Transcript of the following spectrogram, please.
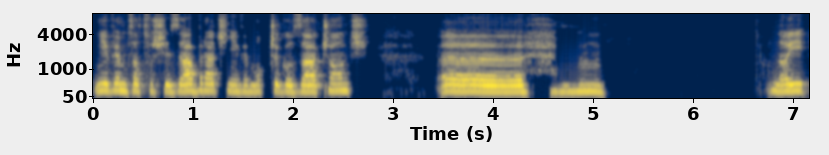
Nie wiem za co się zabrać, nie wiem od czego zacząć. E, mm, No i,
